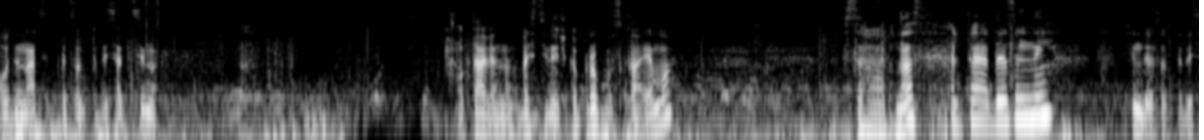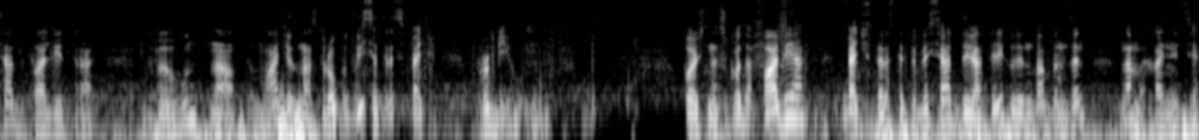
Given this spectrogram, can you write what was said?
11550 ціна. Octavia у нас без ціночка пропускаємо. Сагат у нас Альтея дизельний. 7950, 2 літра двигун на автоматі. 12 року 235 пробігу. Поруч у нас шкода Фабія 5450, 9 рік, 1.2 бензин на механіці.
